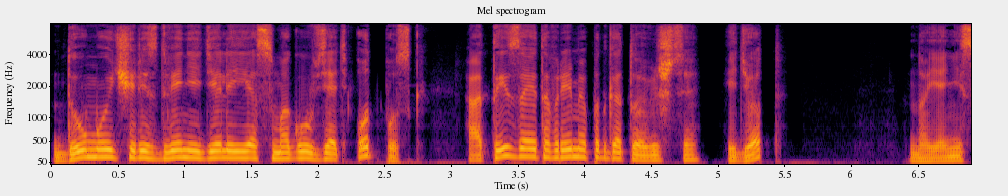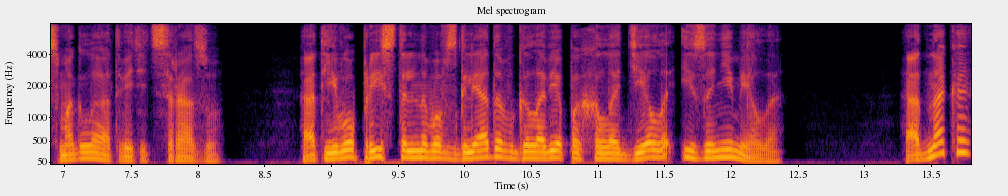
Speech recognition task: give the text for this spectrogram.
«Думаю, через две недели я смогу взять отпуск, а ты за это время подготовишься. Идет?» Но я не смогла ответить сразу. От его пристального взгляда в голове похолодело и занемело. Однако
